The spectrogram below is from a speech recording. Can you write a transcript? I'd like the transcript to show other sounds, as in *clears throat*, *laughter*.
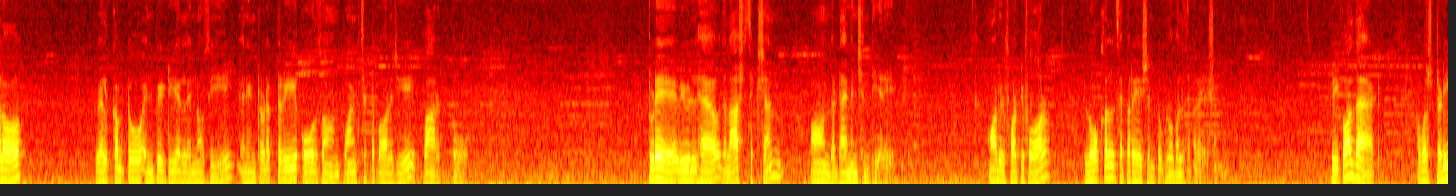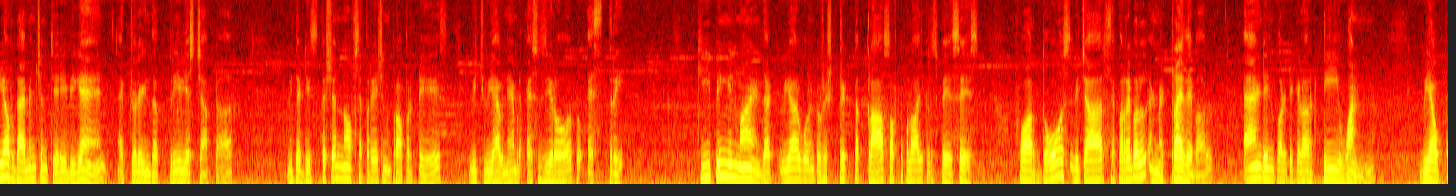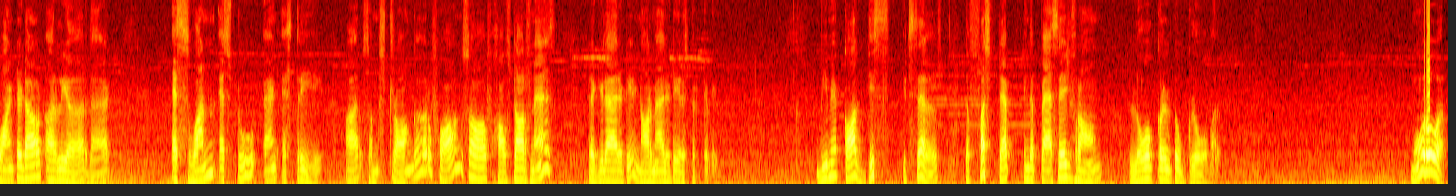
Hello, welcome to NPTEL NOC, an introductory course on point set topology, part 2. Today we will have the last section on the dimension theory. Module 44 Local separation to global separation. Recall that our study of dimension theory began actually in the previous chapter with a discussion of separation properties which we have named S0 to S3 keeping in mind that we are going to restrict the class of topological spaces for those which are separable and metrizable and in particular T1 we have pointed out earlier that S1, S2 and S3 are some stronger forms of Hausdorffness, regularity and normality respectively. We may call this itself the first step in the passage from local to global. Moreover,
